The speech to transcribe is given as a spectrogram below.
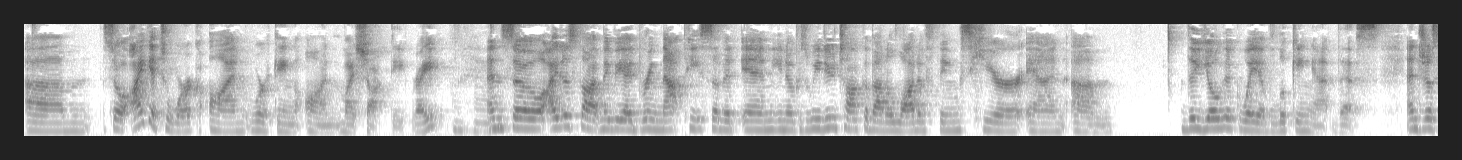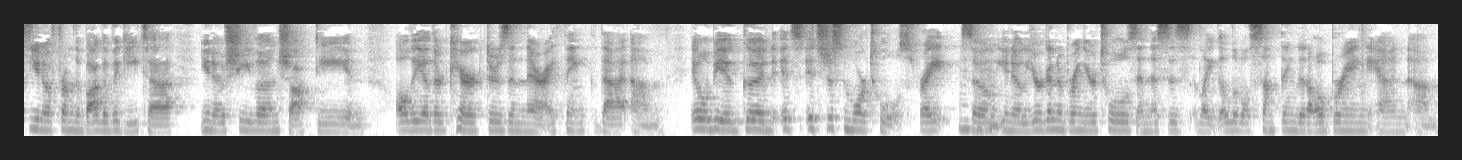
Um, so I get to work on working on my Shakti, right? And so I just thought maybe I'd bring that piece of it in, you know, because we do talk about a lot of things here and um, the yogic way of looking at this. And just, you know, from the Bhagavad Gita, you know, Shiva and Shakti and all the other characters in there, I think that um, it will be a good it's it's just more tools right so you know you're gonna bring your tools and this is like a little something that i'll bring and um,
